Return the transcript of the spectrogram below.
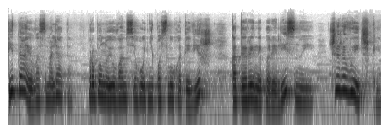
Вітаю вас, малята! Пропоную вам сьогодні послухати вірш Катерини Перелісної Черевички.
